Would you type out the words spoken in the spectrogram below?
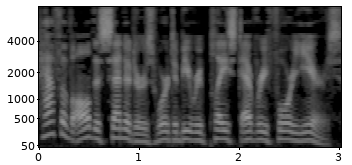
Half of all the senators were to be replaced every four years.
